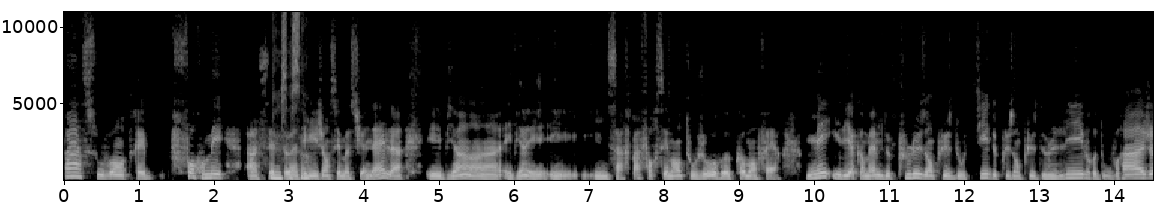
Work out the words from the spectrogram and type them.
pas souvent très formés à cette intelligence émotionnelle, eh bien, eh bien, ils ne savent pas forcément toujours euh, comment faire. Mais il y a quand même de plus en plus d'outils, de plus en plus de livres, d'ouvrages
